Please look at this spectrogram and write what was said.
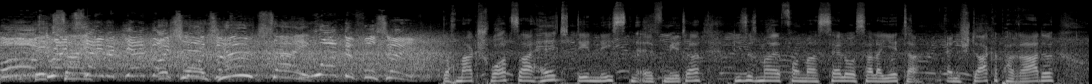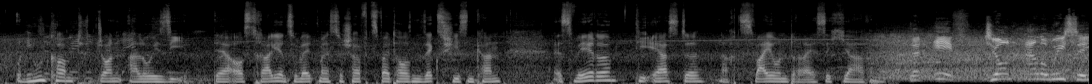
Oh, Big great save. save again by It's a Schwarzer. huge save. Wonderful save. Doch Marc Schwarzer hält den nächsten Elfmeter, dieses Mal von Marcelo Salayeta. Eine starke Parade und nun kommt John Aloisi, der Australien zur Weltmeisterschaft 2006 schießen kann. Es wäre die erste nach 32 Jahren. That if John Aloisi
